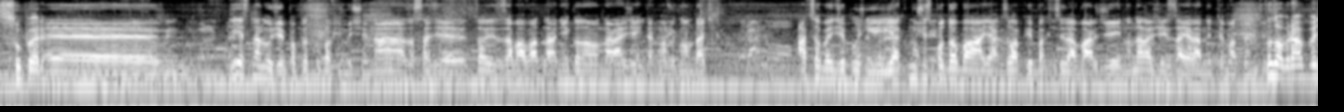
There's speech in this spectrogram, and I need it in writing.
Super. Eee, jest na ludzie, po prostu bawimy się. Na zasadzie to jest zabawa dla niego, no na razie i tak ma wyglądać. A co będzie później? Jak mu się spodoba, jak złapie bakcyla bardziej? No na razie jest zajarany tematem. No dobra, bo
